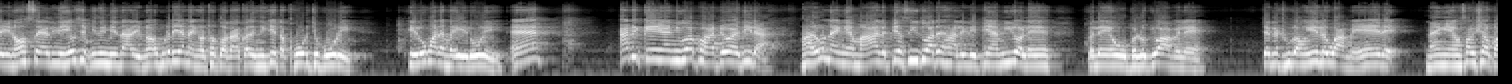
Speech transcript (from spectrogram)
တွေနော်ဆယ်လီတွေရုပ်ရှင်မင်းသမီးသားတွေနော်အခုတတိယနိုင်ငံထွက်သွားတာကငကြီးတခိုးတချိုးတွေဖေလို့မှလည်းမအေလို့တွေဟမ်အဲ့ဒီ KNU ကဘာပြောရသိလားငါတို့နိုင်ငံမှာလေပျက်စီးသွားတဲ့ဟာလေးတွေပြန်ပြီးတော့လဲဘယ်လေဟိုဘယ်လိုပြောရမလဲတနထူထောင်ရေးလုပ်ရမယ်တဲ့နိုင်ငံကိုဆောက်ရှောက်က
